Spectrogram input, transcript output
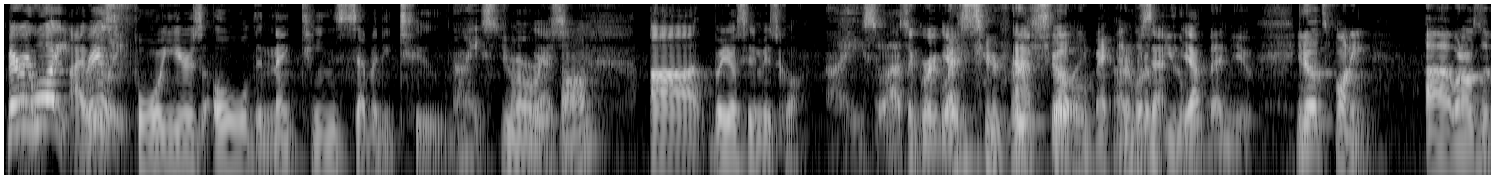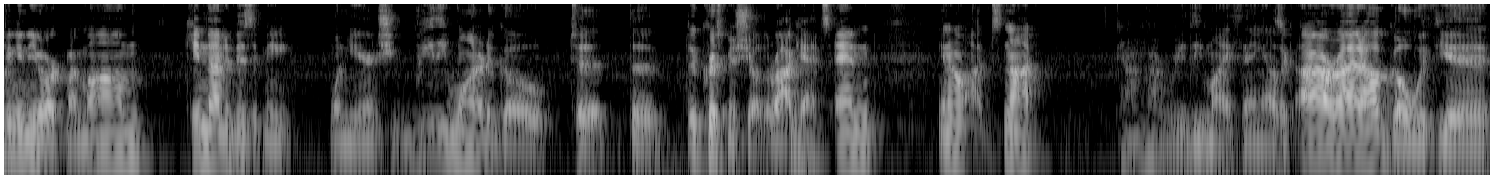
Barry I- White, I was really? four years old in 1972. Nice. Do you remember Yes. where you saw him? Uh, Radio City Musical. Nice. Well, that's a great way Yes, to see your first absolutely. show, man. What a beautiful yep. venue. You know, it's funny. Uh, when I was living in New York, my mom came down to visit me one year, and she really wanted to go to the the Christmas show, the Mm-hmm. Rockettes. And you know, it's not. You know, not really my thing. I was like, all right, I'll go with you.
